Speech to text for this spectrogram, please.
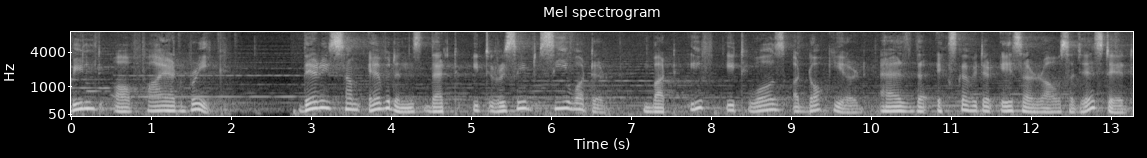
built of fired brick. There is some evidence that it received seawater but if it was a dockyard, as the excavator S. R. Rao suggested,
